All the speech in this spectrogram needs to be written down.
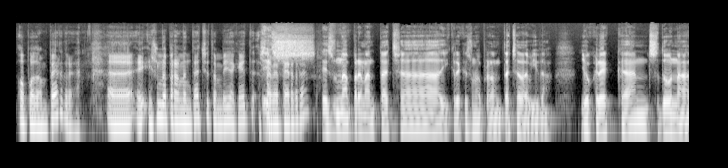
o poden perdre. Eh, és un aprenentatge també aquest, saber és, perdre? És un aprenentatge, i crec que és un aprenentatge de vida. Jo crec que ens dona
